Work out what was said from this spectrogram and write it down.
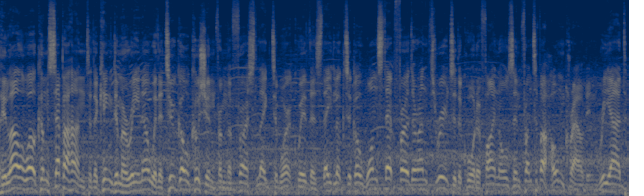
Hilal welcome Sepahan to the Kingdom Arena with a two goal cushion from the first leg to work with as they look to go one step further and through to the quarter-finals in front of a home crowd in Riyadh,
